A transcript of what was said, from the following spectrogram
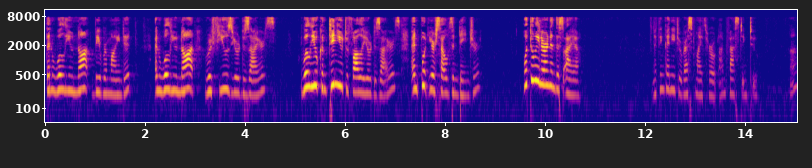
Then will you not be reminded? And will you not refuse your desires? Will you continue to follow your desires and put yourselves in danger? What do we learn in this ayah? I think I need to rest my throat. I'm fasting too. Huh?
